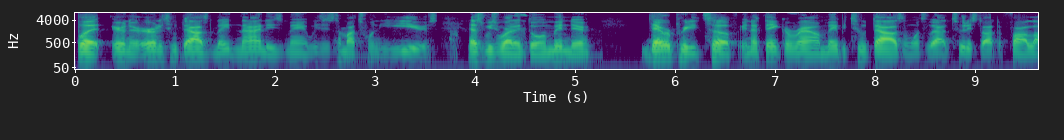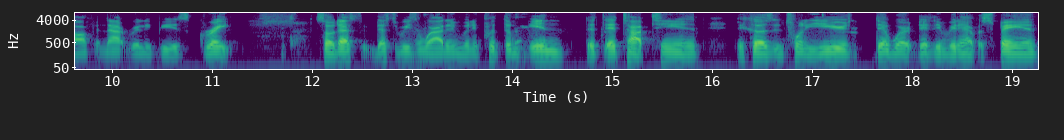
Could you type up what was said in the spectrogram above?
But in the early 2000s, late 90s, man, we just talking about 20 years. That's the reason why they throw them in there. They were pretty tough. And I think around maybe 2001, 2002, they start to fall off and not really be as great. So that's that's the reason why I didn't really put them in the, the top 10 because in 20 years they were they didn't really have a span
